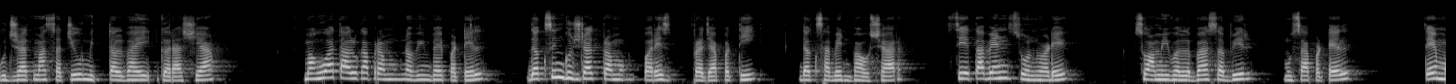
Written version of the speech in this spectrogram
ગુજરાતમાં સચિવ મિત્તલભાઈ ગરાસિયા, મહુવા તાલુકા પ્રમુખ નવીનભાઈ પટેલ, દક્ષિણ ગુજરાત પ્રમુખ પરેશ પ્રજાપતિ, દક્ષાબેન ભાવસાર સેતાબેન સોનવડે, સ્વામી વલ્લભા સભીર, મુસા પટેલ, તેમજ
